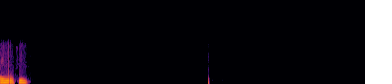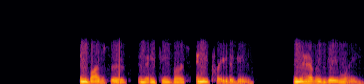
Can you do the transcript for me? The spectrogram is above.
name of Jesus. And the Bible says in the 18th verse, and he prayed again, and the heavens gave rain,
